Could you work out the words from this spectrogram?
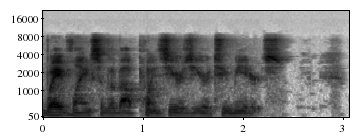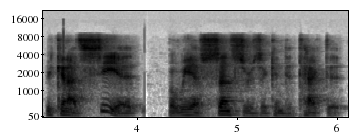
wavelengths of about 0.002 meters. We cannot see it, but we have sensors that can detect it.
